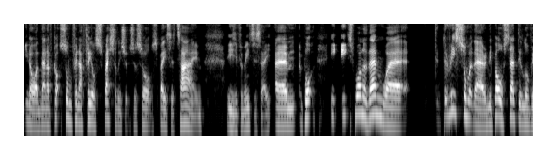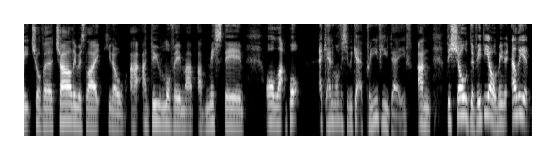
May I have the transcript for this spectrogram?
you know, and then I've got something I feel special in such a sort of space of time? Easy for me to say, um, but it, it's one of them where there is something there, and they both said they love each other. Charlie was like, you know, I, I do love him, I, I've missed him, all that, but again, obviously we get a preview, Dave, and they showed the video. I mean, Elliot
